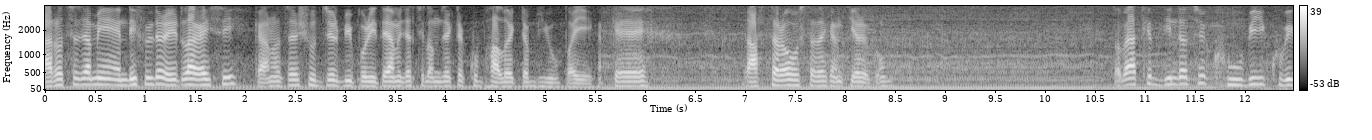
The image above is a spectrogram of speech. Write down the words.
আর হচ্ছে যে আমি এনডি ফিল্ডে রেট লাগাইছি, কারণ হচ্ছে সূর্যের বিপরীতে আমি যাচ্ছিলাম যে একটা খুব ভালো একটা ভিউ পাই এখানে রাস্তার অবস্থা দেখেন কীরকম। তবে আজকের দিনটা হচ্ছে খুবই খুবই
